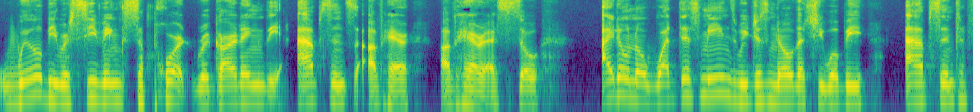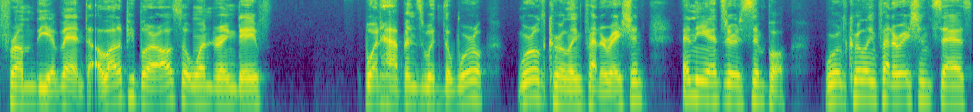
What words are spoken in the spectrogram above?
will be receiving support regarding the absence of hair of Harris. So I don't know what this means. We just know that she will be absent from the event. A lot of people are also wondering, Dave, what happens with the World World Curling Federation, and the answer is simple. World Curling Federation says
